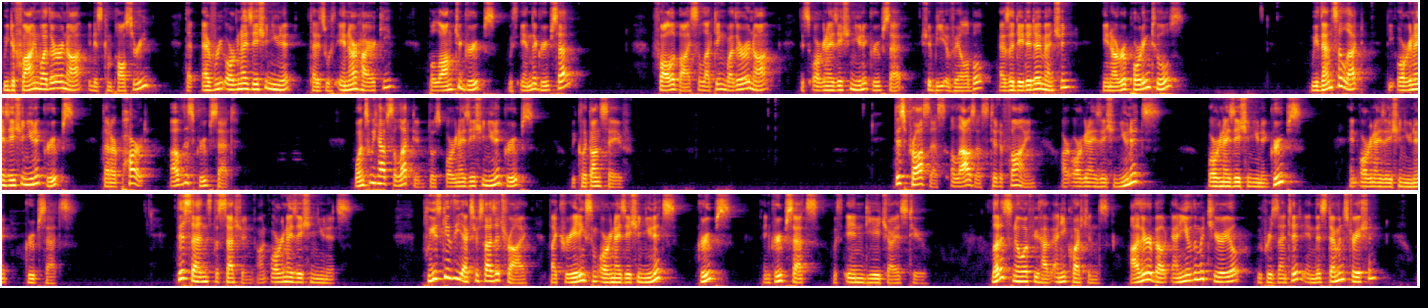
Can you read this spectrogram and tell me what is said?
We define whether or not it is compulsory that every organization unit that is within our hierarchy belong to groups within the group set, followed by selecting whether or not this organization unit group set should be available as a data dimension in our reporting tools. We then select the organization unit groups that are part of this group set. Once we have selected those organization unit groups, we click on Save. This process allows us to define our organization units, organization unit groups, and organization unit group sets. This ends the session on organization units. Please give the exercise a try by creating some organization units, groups, and group sets within DHIS2. Let us know if you have any questions, either about any of the material we presented in this demonstration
